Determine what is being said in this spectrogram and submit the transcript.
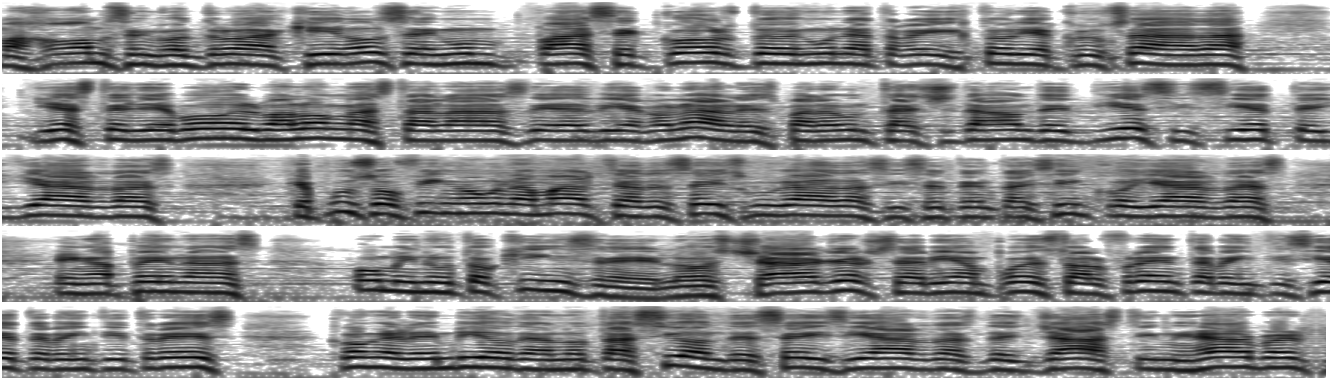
Mahomes encontró a Kills en un pase corto en una trayectoria cruzada y este llevó el balón hasta las diagonales para un touchdown de 17 yardas que puso fin a una marcha de 6 jugadas y 75 yardas en apenas un minuto 15. Los Chargers se habían puesto al frente 27-23 con el envío de anotación de 6 yardas de Justin Herbert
